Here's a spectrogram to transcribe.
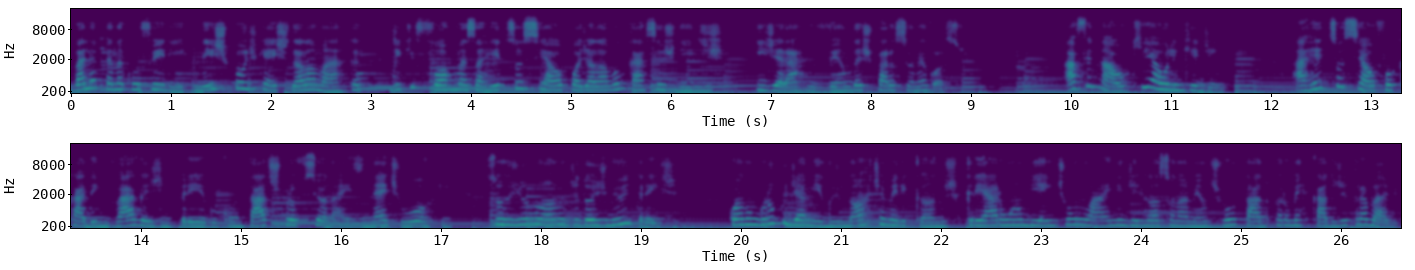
vale a pena conferir neste podcast da Lamarca de que forma essa rede social pode alavancar seus leads e gerar vendas para o seu negócio. Afinal, o que é o LinkedIn? A rede social focada em vagas de emprego, contatos profissionais e networking surgiu no ano de 2003, quando um grupo de amigos norte-americanos criaram um ambiente online de relacionamentos voltado para o mercado de trabalho,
